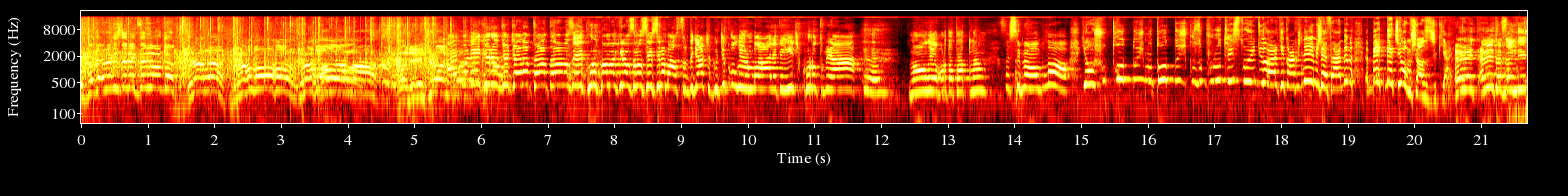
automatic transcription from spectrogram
Bu kadarını biz de beklemiyorduk. Bravo, bravo, bravo. Allah! O ne işi var? Ay bu ne gürültü canım? Tantananız el kurutma makinesinin sesini bastırdı. Gerçi gıcık oluyorum bu halde. Hiç kurutmuyor ha. Ne oluyor burada tatlım? Hasibe abla, ya şu tatlış mı tatlış kızı protesto ediyor erkek arkadaş. Neymiş efendim? Bekletiyormuş azıcık yani. Evet, evet efendi.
